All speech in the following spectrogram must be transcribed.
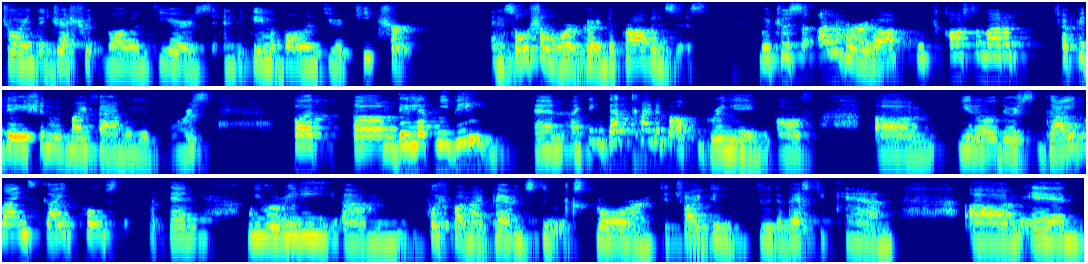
joined the Jesuit volunteers and became a volunteer teacher and social worker in the provinces which was unheard of, which caused a lot of trepidation with my family, of course. But um, they let me be. And I think that kind of upbringing of, um, you know, there's guidelines, guideposts, but then we were really um, pushed by my parents to explore, to try to do the best you can. Um, and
